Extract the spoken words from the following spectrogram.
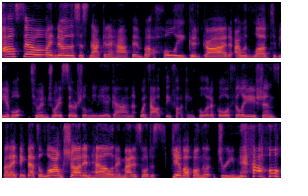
also, I know this is not going to happen, but holy good God, I would love to be able to enjoy social media again without the fucking political affiliations. But I think that's a long shot in hell, and I might as well just give up on the dream now.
